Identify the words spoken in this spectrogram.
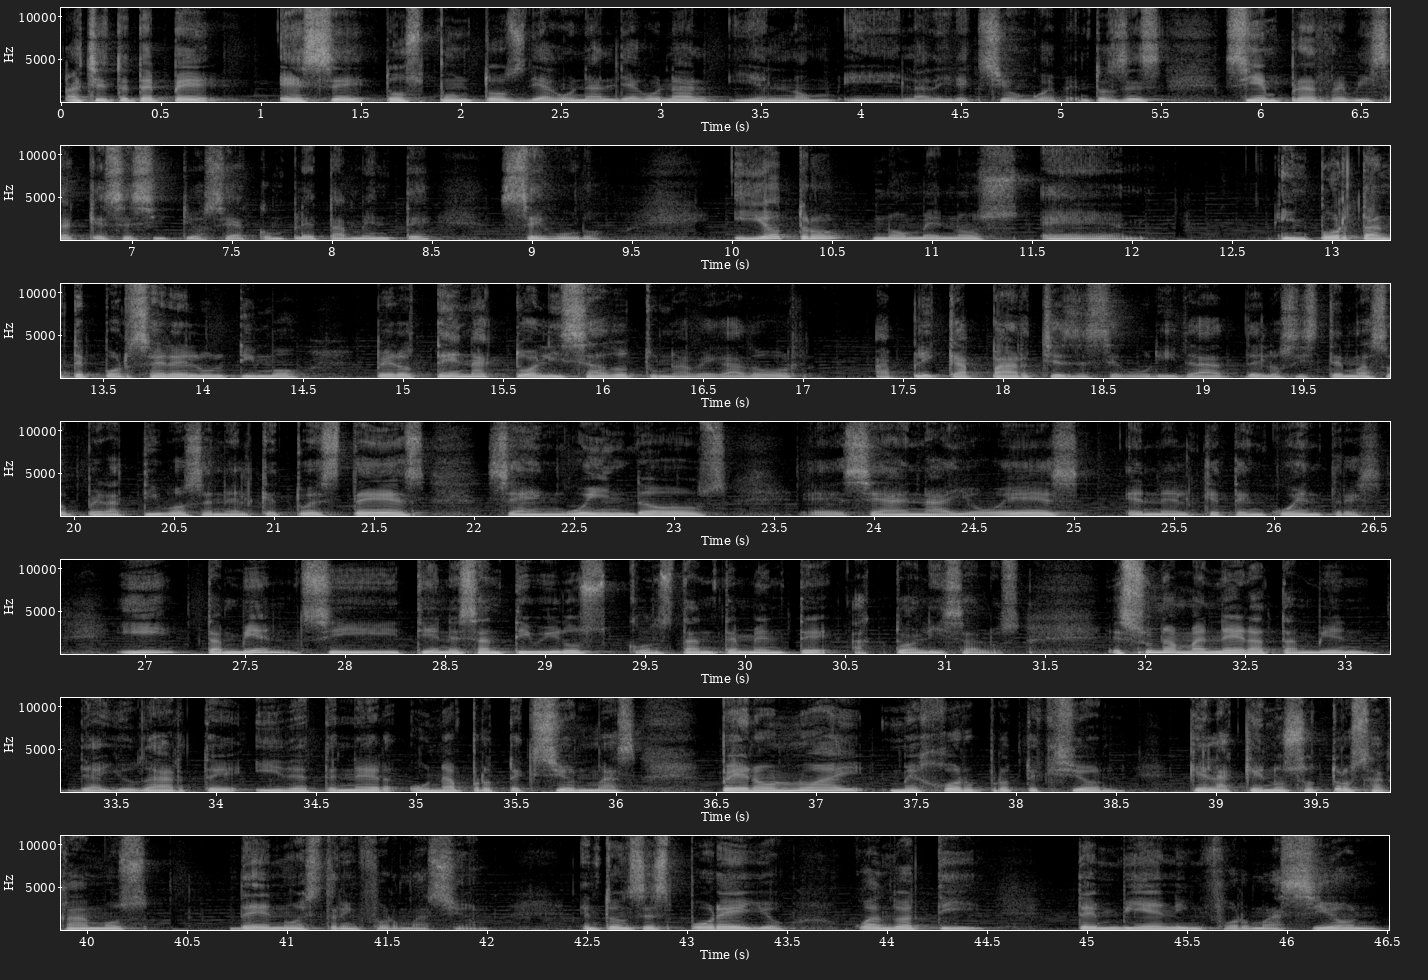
HTTPS em, dos puntos, diagonal, diagonal y, el y la dirección web. Entonces, siempre revisa que ese sitio sea completamente seguro. Y otro, no menos em, importante por ser el último, pero ten actualizado tu navegador aplica parches de seguridad de los sistemas operativos en el que tú estés, sea en Windows, eh, sea en iOS, en el que te encuentres. Y también si tienes antivirus, constantemente actualízalos. Es una manera también de ayudarte y de tener una protección más. Pero no hay mejor protección que la que nosotros hagamos de nuestra información. Entonces, por ello, cuando a ti te envíen información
